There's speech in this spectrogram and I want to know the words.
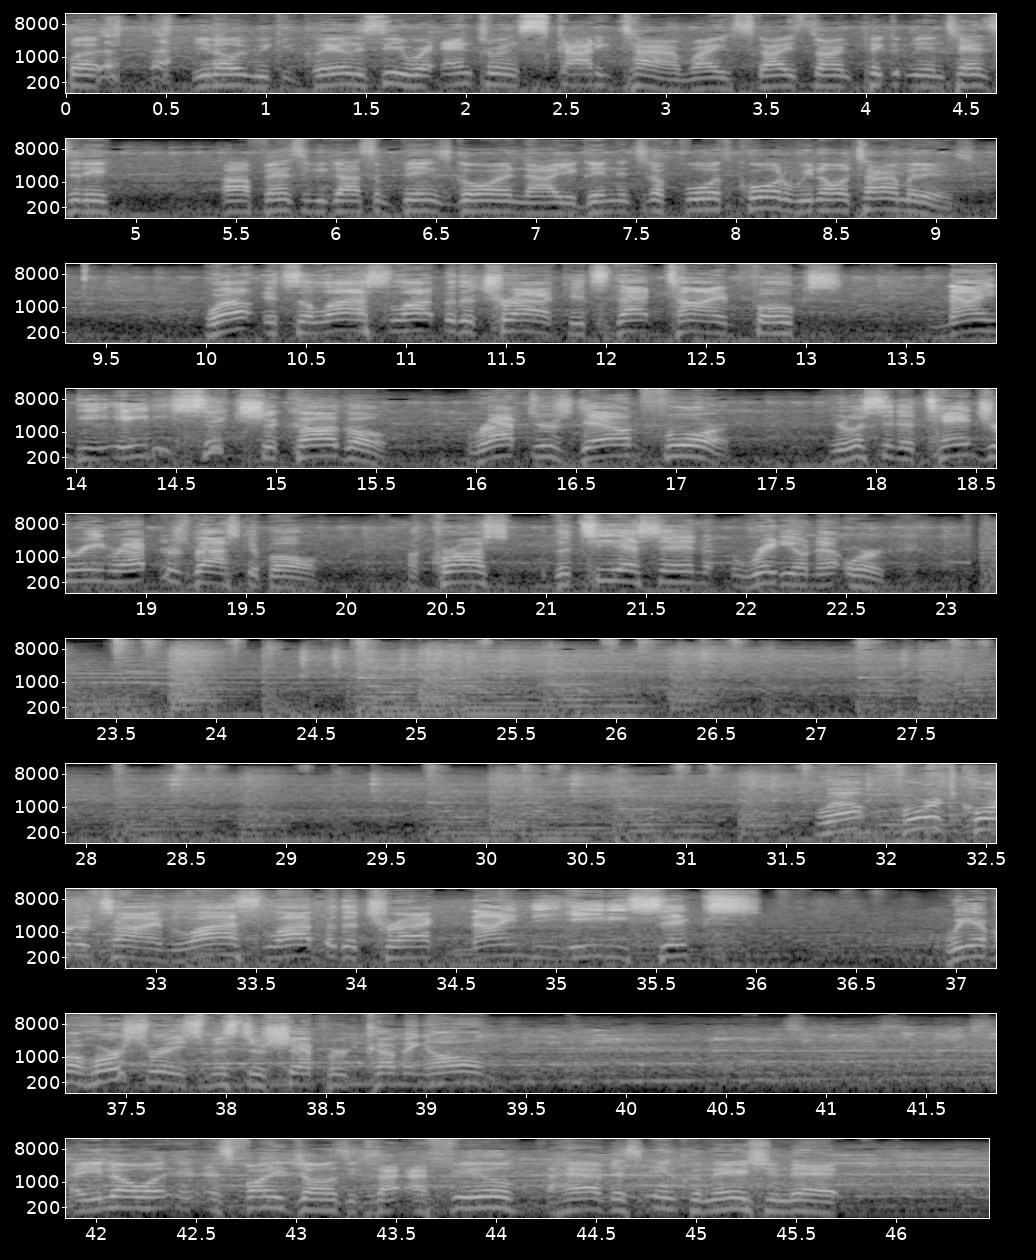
but, you know, we can clearly see we're entering Scottie time, right? Scottie's starting to pick up the intensity. Offensive, we got some things going. Now you're getting into the fourth quarter. We know what time it is. Well, it's the last lap of the track. It's that time, folks. 90 86 Chicago. Raptors down four. You're listening to Tangerine Raptors basketball across the TSN radio network. Well, fourth quarter time, last lap of the track, 90 86. We have a horse race, Mr. Shepherd, coming home. And you know what? It's funny, Jonesy, because I, I feel I have this inclination that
